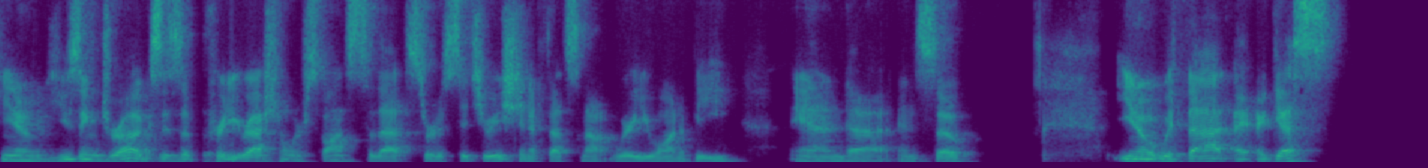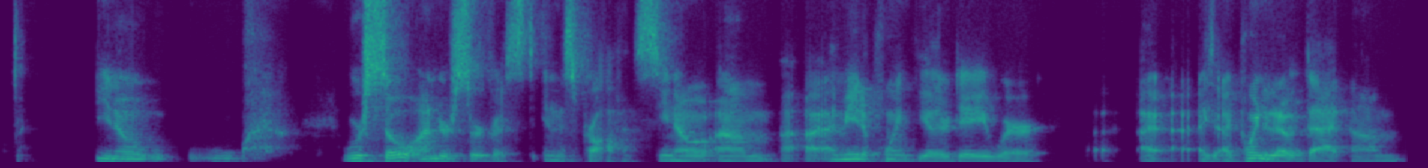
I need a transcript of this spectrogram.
you know, using drugs is a pretty rational response to that sort of situation if that's not where you want to be, and uh, and so, you know, with that, I, I guess, you know we're so underserviced in this province. You know, um, I, I, made a point the other day where I, I, I pointed out that um,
